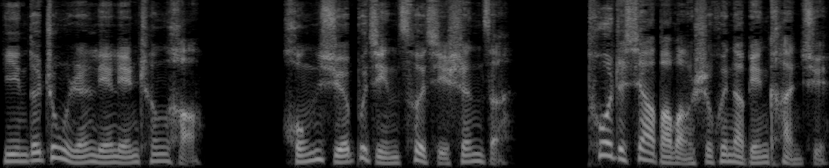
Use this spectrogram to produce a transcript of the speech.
引得众人连连称好。红雪不仅侧起身子，拖着下巴往诗会那边看去，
